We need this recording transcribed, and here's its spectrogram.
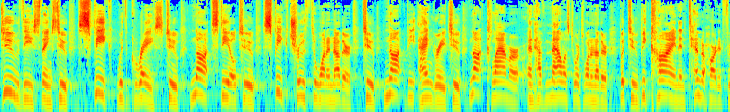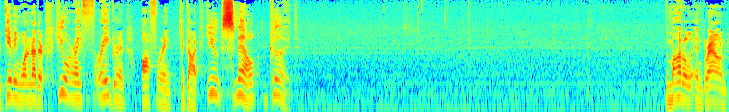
do these things, to speak with grace, to not steal, to speak truth to one another, to not be angry, to not clamor and have malice towards one another, but to be kind and tenderhearted, forgiving one another, you are a fragrant offering to God. You smell good. The model and ground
